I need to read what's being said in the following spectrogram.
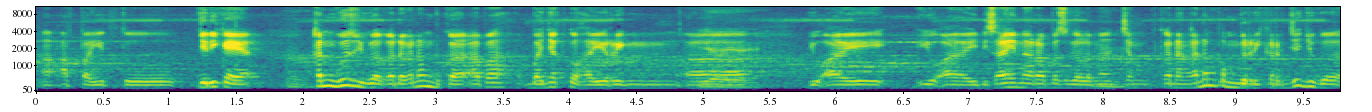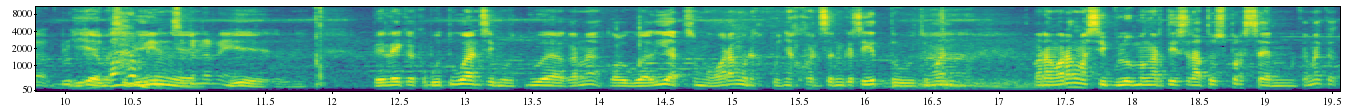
eh, apa itu jadi kayak kan gue juga kadang-kadang buka apa banyak tuh hiring eh, Hmm. Iya, iya. UI UI designer apa segala macam kadang-kadang pemberi kerja juga belum Iya belum masih paham ya ya. sebenarnya Iya sebenarnya. Pilih ke kebutuhan sih menurut gua karena kalau gua lihat semua orang udah punya concern ke situ. Cuman Hmm. Orang-orang masih belum mengerti 100% karena ke-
